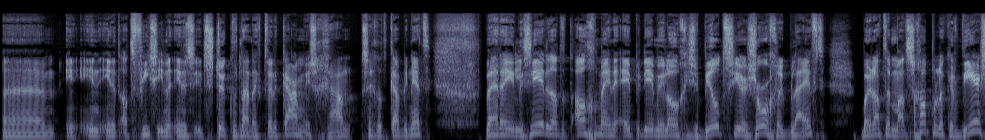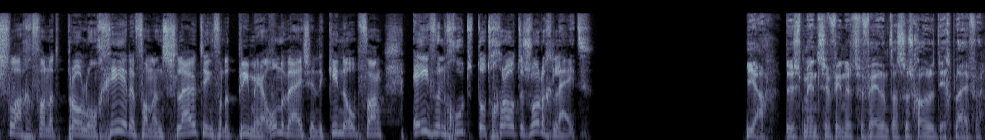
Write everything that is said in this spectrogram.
Ehm, in, in, in het advies, in, in het, in het stuk wat naar de Tweede Kamer is gegaan, zegt het kabinet. Wij realiseren dat het algemene epidemiologische beeld zeer zorgelijk blijft. Maar dat de maatschappelijke weerslag van het prolongeren van een sluiting van het primair onderwijs en de kinderopvang evengoed tot grote zorg leidt. Ja, dus mensen vinden het vervelend als de scholen dicht blijven.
